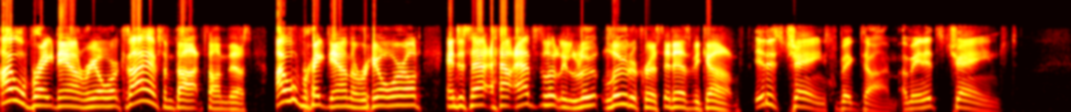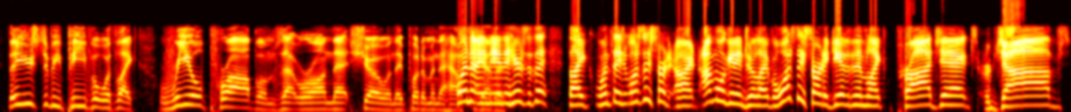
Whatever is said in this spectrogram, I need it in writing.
I will break down Real World, because I have some thoughts on this. I will break down the Real World and just ha how absolutely lu ludicrous it has become. It has changed big time. I mean, it's changed. There used to be people with, like, real problems that were on that show, and they put them in the house Well, and, and here's the thing. Like, once they, once they started, all right, I'm going to get into it later, but once they started giving them, like, projects or jobs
